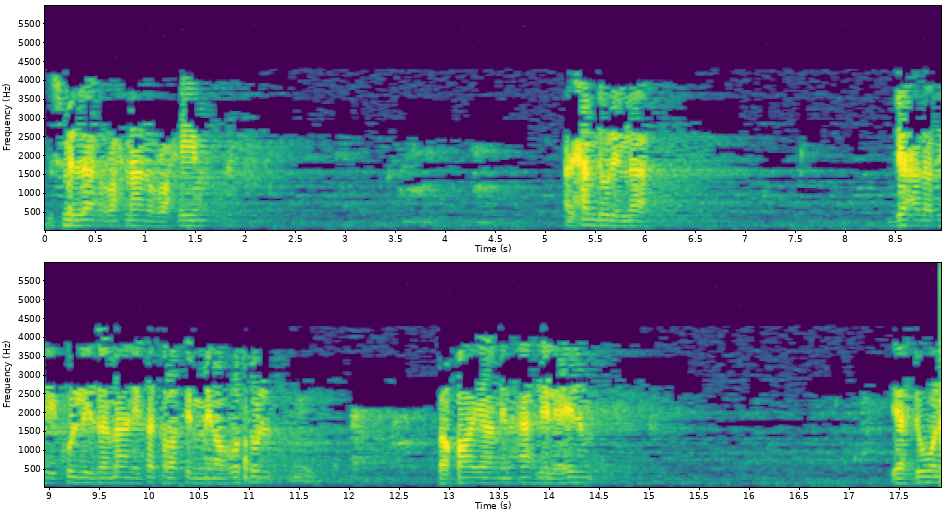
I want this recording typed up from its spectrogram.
بسم الله الرحمن الرحيم. الحمد لله. جعل في كل زمان فترة من الرسل بقايا من أهل العلم يهدون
